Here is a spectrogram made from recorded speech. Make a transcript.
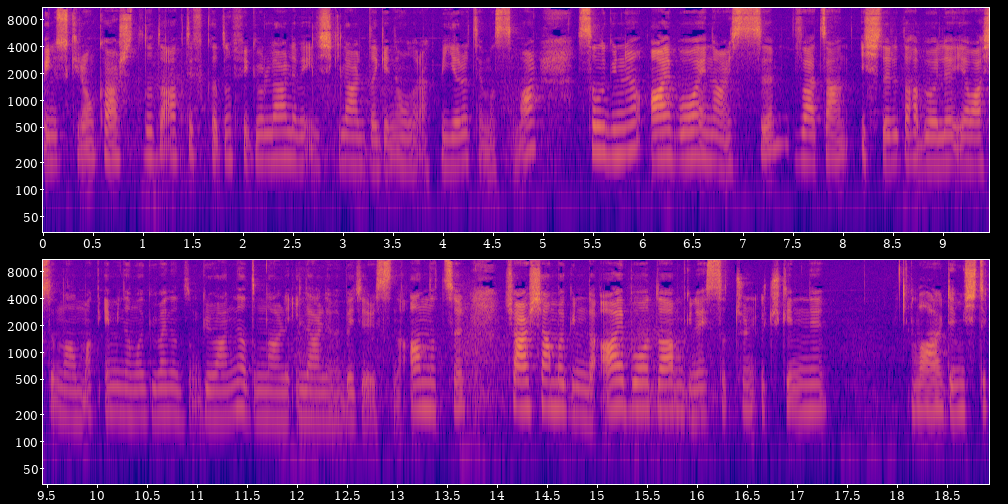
Venüs Kiron karşıtlığı da aktif kadın figürlerle ve ilişkilerde de genel olarak bir yara teması var. Salı günü Ay Boğa enerjisi zaten işleri daha böyle yavaştan almak, emin ama güven adım, güvenli adımlarla ilerleme becerisini anlatır. Çarşamba günü de Ay Boğa'da Güneş Satürn üçgenini var demiştik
